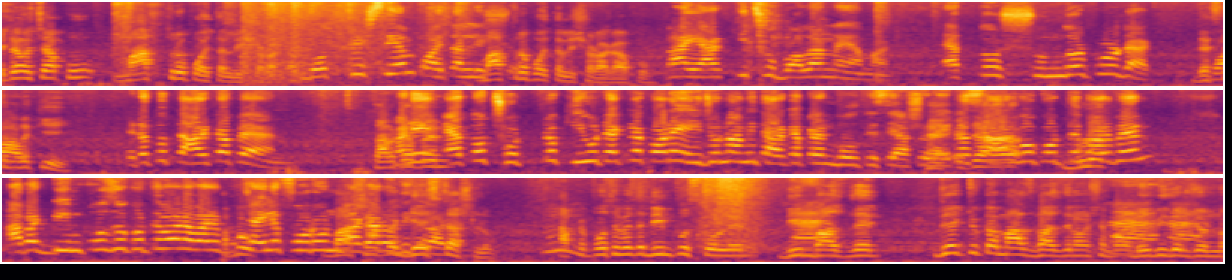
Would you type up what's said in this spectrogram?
এটা হচ্ছে আপু মাত্র পঁয়তাল্লিশশো টাকা। বত্রিশ সিএম পঁয়তাল্লিশ। মাত্র পঁয়তাল্লিশশো টাকা আপু। ভাই আর কিছু বলার নাই আমার। এত সুন্দর প্রোডাক্ট দেখছেন কি? এটা তো তারকা প্যান। তার মানে এত ছোট্ট কিউট একটা করে এই জন্য আমি তারকা প্যান বলতেছি আসলে। হ্যাঁ, এটা সার্ভও করতে পারবেন আবার ডিম পোজও করতে পারবেন আবার চাইলে ফোড়ন বাসায় বাগারও দিতে পারবেন। আসলো। আপনি প্রথমে তো ডিম করলেন ডিম হ্যাঁ। ভাজলেন দু একটু একটা মাছ ভাজলেন অনেক সময় বেবিদের হ্যাঁ। জন্য।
